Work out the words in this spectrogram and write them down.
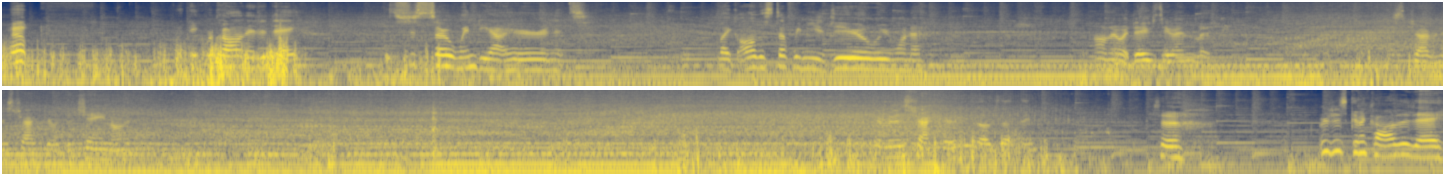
Well, I think we're calling it a day. It's just so windy out here and it's like all the stuff we need to do, we want to, I don't know what Dave's doing, but he's driving his tractor with the chain on it. Him and his that thing. So, we're just gonna call it a day.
